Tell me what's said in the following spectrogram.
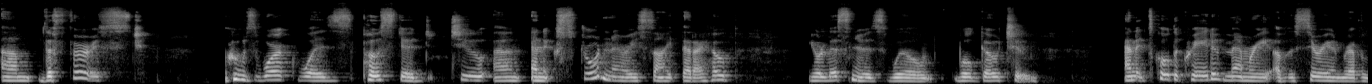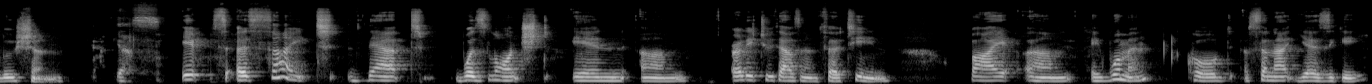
um, the first whose work was posted to an, an extraordinary site that i hope your listeners will will go to. And it's called the creative memory of the syrian revolution. Yes. It's a site that was launched in um, early 2013 by um, a woman called Sana Yazigi,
